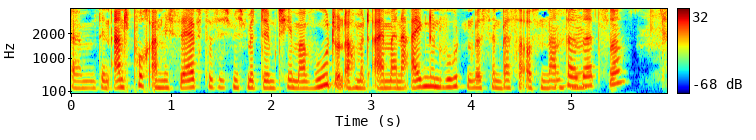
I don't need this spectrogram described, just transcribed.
ähm, den Anspruch an mich selbst, dass ich mich mit dem Thema Wut und auch mit all meiner eigenen Wut ein bisschen besser auseinandersetze. Mhm.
